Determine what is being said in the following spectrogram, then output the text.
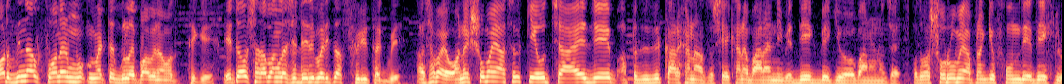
অরিজিনাল সোয়ানের ম্যাট্রেসগুলো পাবেন আমাদের থেকে। এটাও সারা বাংলাদেশে ডেলিভারি চার্জ ফ্রি থাকবে। আচ্ছা ভাই অনেক সময় আছে কেউ চায় যে আপনার যদি কারখানা আছে সেখানে বানিয়ে নিবে দেখবে কীভাবে বানানো যায়। অথবা শোরুমে আপনাকে ফোন দিয়ে দেখল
